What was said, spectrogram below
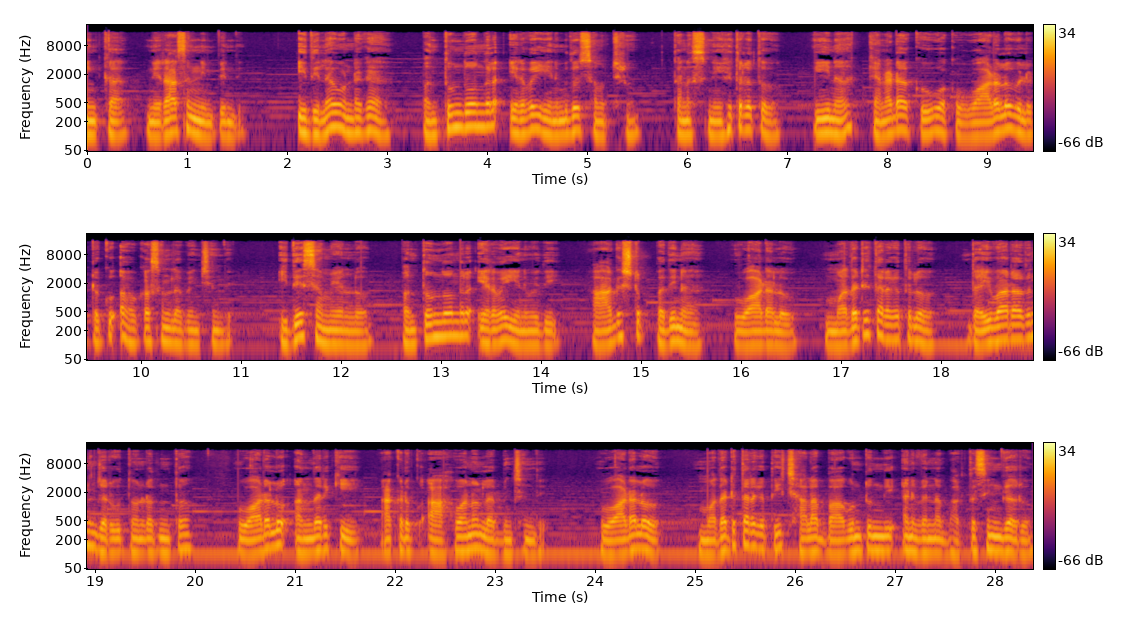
ఇంకా నిరాశను నింపింది. ఇదిలా ఉండగా పంతొమ్మిది వందల ఇరవై ఎనిమిదో సంవత్సరం తన స్నేహితులతో ఈయన కెనడాకు ఒక ఓడలో వెళ్ళుటకు అవకాశం లభించింది. ఇదే సమయంలో పంతొమ్మిది వందల ఇరవై ఎనిమిది ఆగస్టు పదిన వాడలో మొదటి తరగతిలో దైవారాధన జరుగుతుండటంతో వాడలో అందరికీ అక్కడకు ఆహ్వానం లభించింది. వాడలో మొదటి తరగతి చాలా బాగుంటుంది అని విన్న భక్త సింగ్ గారు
